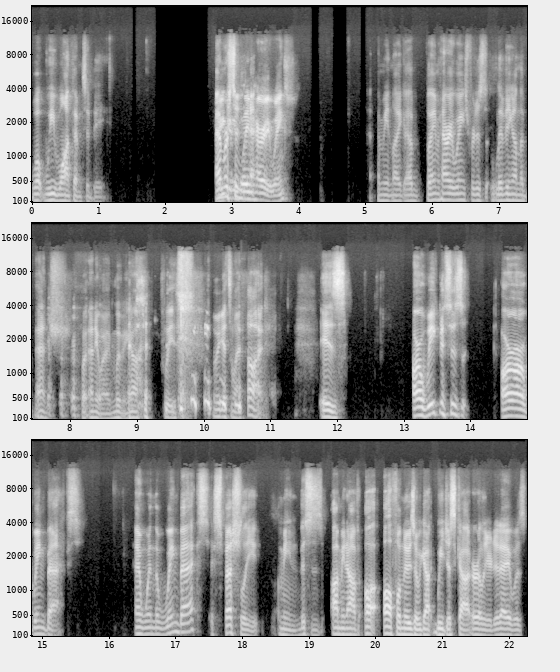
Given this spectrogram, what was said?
what we want them to be. Are Emerson, blame Harry Winks. I mean, like, I blame Harry Winks for just living on the bench. But anyway, moving on, please. Let me get to my thought. Is our weaknesses are our wing backs. And when the wing backs, especially I mean, this is I mean aw- aw- awful news that we got we just got earlier today was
